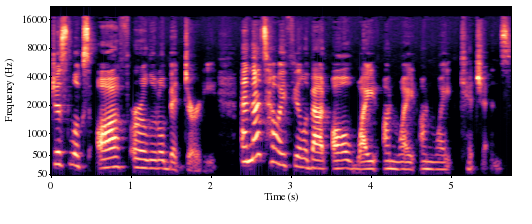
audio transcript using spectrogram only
just looks off or a little bit dirty. And that's how I feel about all white on white on white kitchens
